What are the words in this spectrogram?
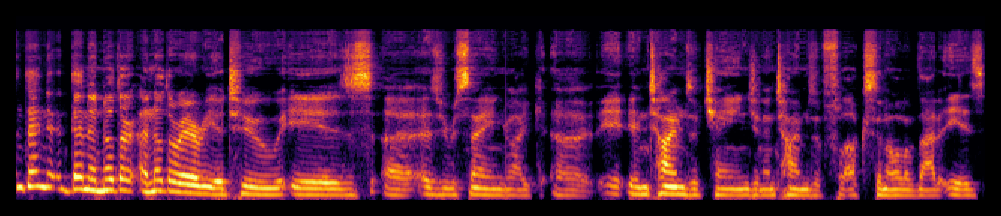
And then then another another area too is uh, as you were saying, like uh, in times of change and in times of flux and all of that is,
